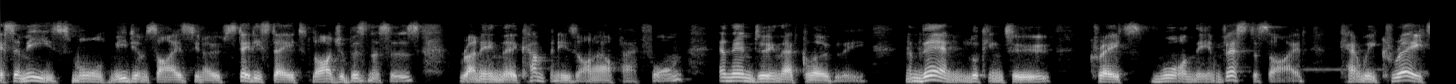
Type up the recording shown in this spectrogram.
SMEs, small, medium sized, you know, steady state, larger businesses running their companies on our platform and then doing that globally. Mm-hmm. And then looking to create more on the investor side. Can we create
